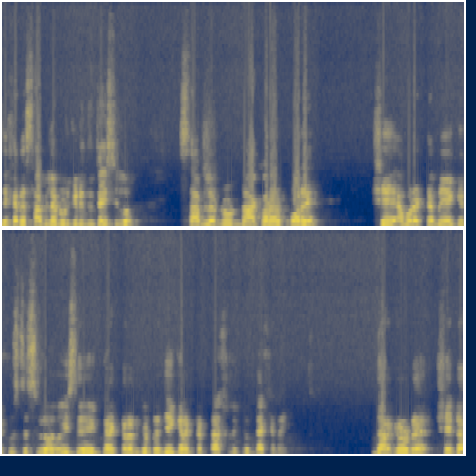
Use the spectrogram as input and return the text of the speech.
যেখানে সাবিলা নূরকে নিতে চাইছিল। সাবিলা নূর না করার পরে সে এমন একটা মেয়েকে খুঁজতেছিল, ওই সে ক্যারেক্টারের জন্য যে ক্যারেক্টারটা আসলে কেউ দেখে নাই। যার কারণে সেটা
